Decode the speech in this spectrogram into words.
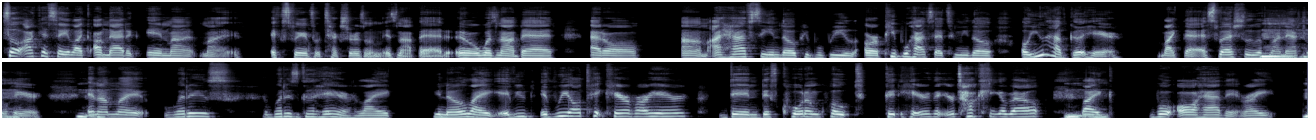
so I could say like on that in my my experience with texturism is not bad or was not bad at all. Um, I have seen though people be or people have said to me though, "Oh, you have good hair." like that, especially with my natural Mhm. hair. And Mhm. I'm like, what is what is good hair? Like, you know, like if you if we all take care of our hair, then this quote unquote good hair that you're talking about, Mhm. like we'll all have it, right? I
